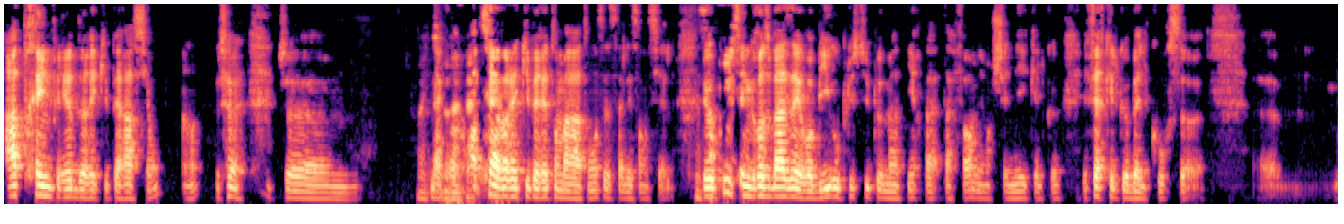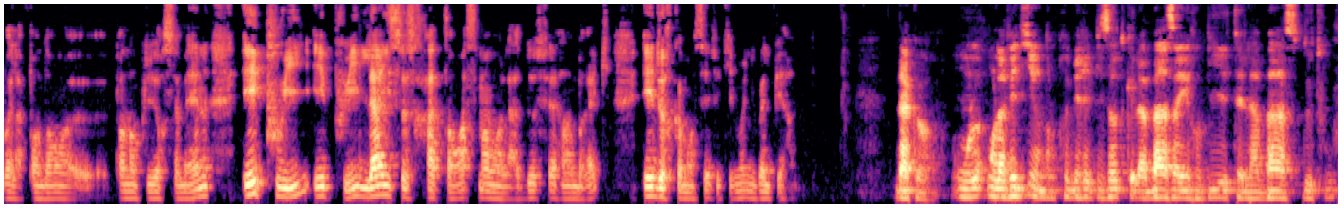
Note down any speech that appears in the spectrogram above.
après une période de récupération. Hein? Après avoir récupéré ton marathon, c'est ça l'essentiel. Et au plus c'est une grosse base aérobie, au plus tu peux maintenir ta, forme et enchaîner quelques et faire quelques belles courses, euh, euh, voilà pendant euh, pendant plusieurs semaines. Et puis et puis là, il se sera temps à ce moment-là de faire un break et de recommencer effectivement une nouvelle pyramide. D'accord. On, l'avait dit hein, dans le premier épisode que la base aérobie était la base de tout.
